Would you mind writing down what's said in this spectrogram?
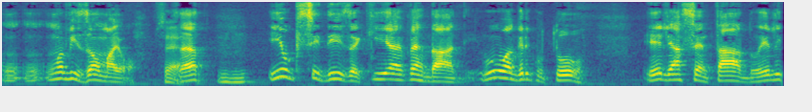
uma visão maior. Certo? certo? Uhum. E o que se diz aqui é verdade. O agricultor, ele assentado, ele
